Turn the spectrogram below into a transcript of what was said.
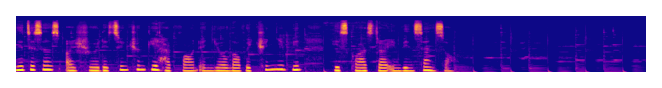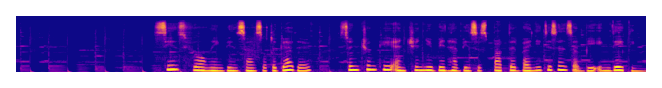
netizens are sure that Song Joong-ki had found a new love with Chun Bin, his co-star in Vincenzo. Since filming Vincenzo together, Song Joong Ki and Chun Bin have been suspected by netizens of being dating.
